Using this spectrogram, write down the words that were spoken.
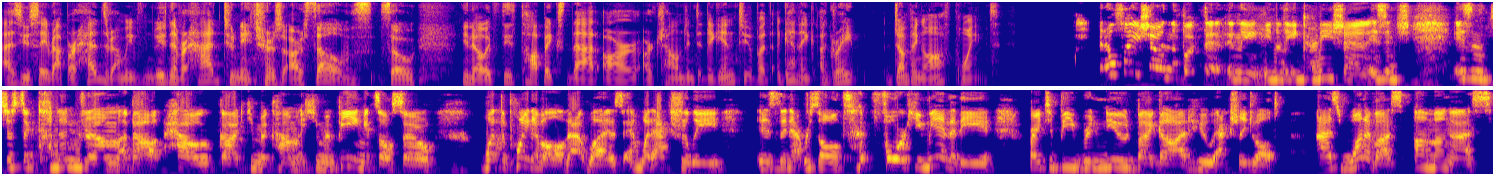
as you say, wrap our heads around. We've we've never had two natures ourselves, so you know it's these topics that are are challenging to dig into. But again, a, a great jumping off point. And also, you show in the book that in the you know the incarnation isn't isn't just a conundrum about how God can become a human being. It's also what the point of all of that was, and what actually is the net result for humanity, right? To be renewed by God, who actually dwelt as one of us among us,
